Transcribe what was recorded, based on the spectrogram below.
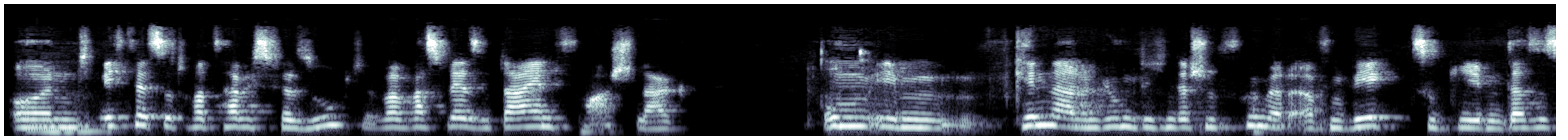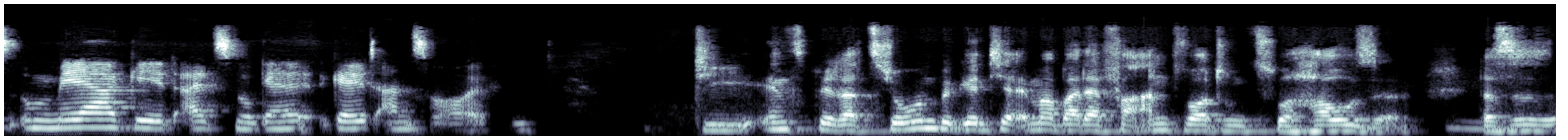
Und mhm. nichtsdestotrotz habe ich es versucht. Aber was wäre so dein Vorschlag, um eben Kindern und Jugendlichen das schon früh mit auf den Weg zu geben, dass es um mehr geht, als nur Gel Geld anzuhäufen? Die Inspiration beginnt ja immer bei der Verantwortung zu Hause. Das, ist,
